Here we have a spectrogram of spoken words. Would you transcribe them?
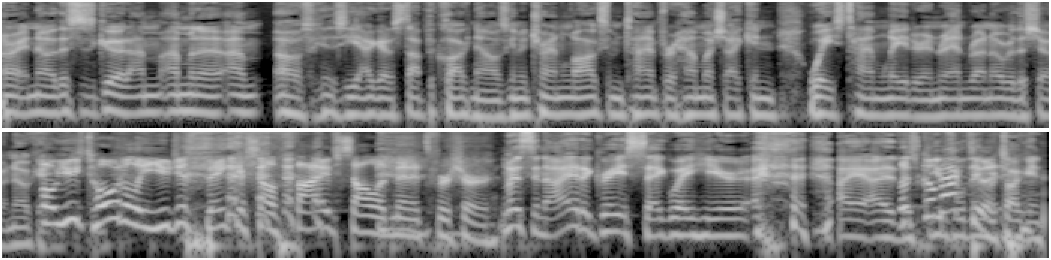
All right, no, this is good. I'm, I'm gonna, I'm. Oh, see. I gotta stop the clock now. I was gonna try and log some time for how much I can waste time later and, and run over the show. No, okay. Oh, you totally, you just bank yourself five solid minutes for sure. Listen, I had a great segue here. I, I this Let's go back to we're it. talking.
